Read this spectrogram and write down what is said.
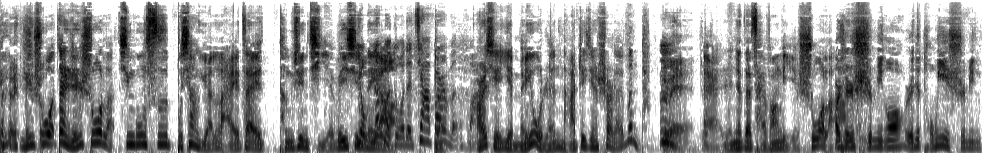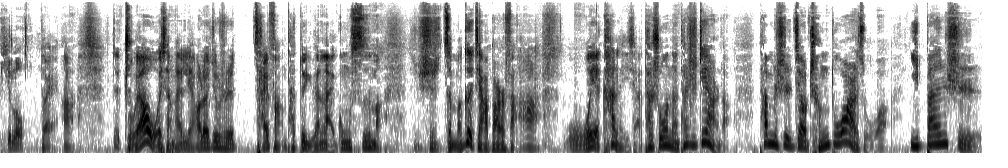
没说，但人说了，新公司不像原来在腾讯企业微信有那么多的加班文化，而且也没有人拿这件事儿来问他。对，哎，人家在采访里说了，而且是实名哦，人家同意实名披露。对啊，主要我想来聊聊，就是采访他对原来公司嘛是怎么个加班法啊？我也看了一下，他说呢，他是这样的，他们是叫成都二组。一般是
